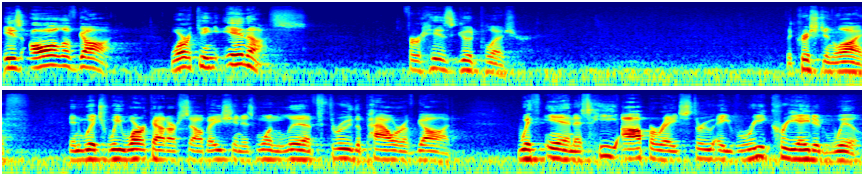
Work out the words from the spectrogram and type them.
is all of God working in us for his good pleasure the Christian life in which we work out our salvation is one lived through the power of God within as He operates through a recreated will,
